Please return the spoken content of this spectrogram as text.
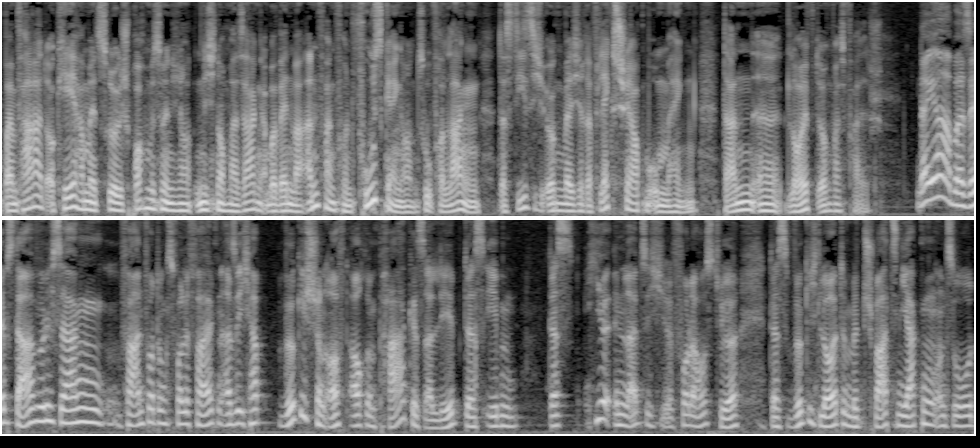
Beim Fahrrad, okay, haben wir jetzt drüber gesprochen, müssen wir nicht noch, nicht noch mal sagen, aber wenn wir anfangen von Fußgängern zu verlangen, dass die sich irgendwelche Reflexschärpen umhängen, dann äh, läuft irgendwas falsch. Naja, aber selbst da würde ich sagen, verantwortungsvolle Verhalten. Also ich habe wirklich schon oft auch im Park es erlebt, dass eben dass hier in Leipzig äh, vor der Haustür, dass wirklich Leute mit schwarzen Jacken und so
